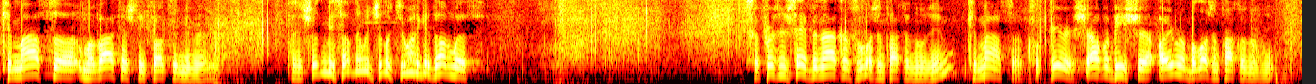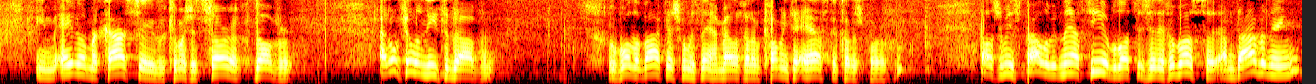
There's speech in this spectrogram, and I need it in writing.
kimasa umavakesh lipotim. And it shouldn't be something which you look you want to get done with. So a person say benachas b'loshen pirish alpha bisha oimer b'loshen im elo mechashev dover. I don't feel a need to daven. Avakesh from and I'm coming to ask a Kodesh Baruch Hu. I'm davening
